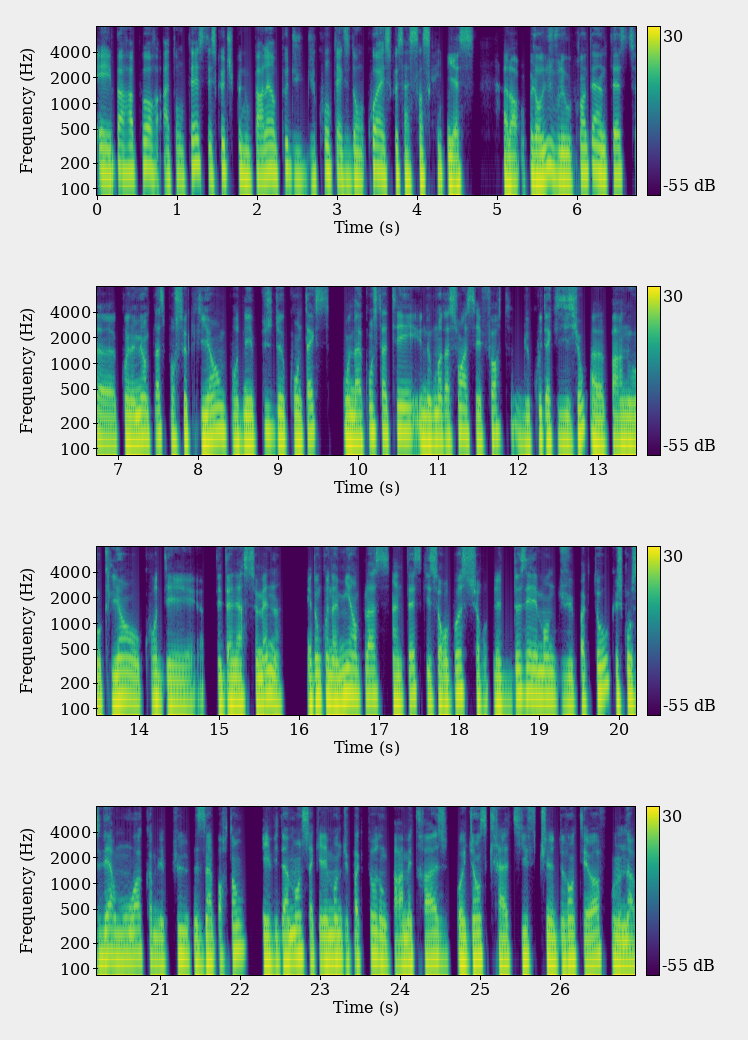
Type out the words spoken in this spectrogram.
Et par rapport à ton test, est-ce que tu peux nous parler un peu du, du contexte? Dans quoi est-ce que ça s'inscrit? Yes. Alors aujourd'hui, je voulais vous présenter un test euh, qu'on a mis en place pour ce client pour donner plus de contexte. On a constaté une augmentation assez forte du coût d'acquisition euh, par nouveau client au cours des, des dernières semaines. Et donc, on a mis en place un test qui se repose sur les deux éléments du pacto que je considère, moi, comme les plus importants. Évidemment, chaque élément du pacto, donc paramétrage, audience, créatif, tunnel de vente et offre, on en a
